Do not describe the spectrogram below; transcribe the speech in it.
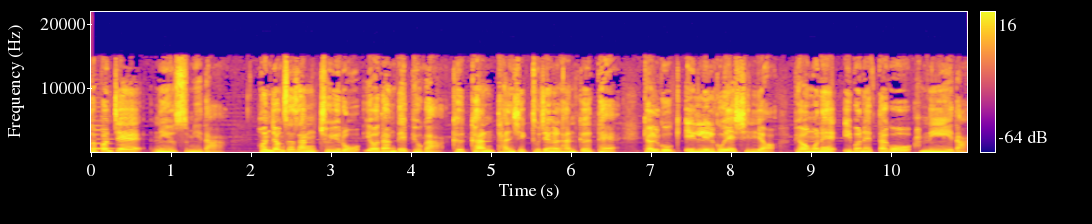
첫 번째 뉴스입니다. 헌정사상 초유로 여당 대표가 극한 단식 투쟁을 한 끝에 결국 119에 실려 병원에 입원했다고 합니다.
